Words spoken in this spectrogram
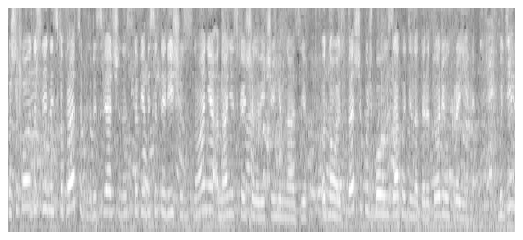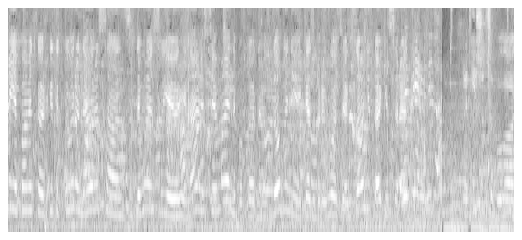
Пошуково-дослідницька праця присвячена 150-річчю заснування Ананівської чоловічої гімназії, одного із перших учбових закладів на території України. Будівля є пам'яткою архітектури неоресанс, дивує своєю оригінальністю і має неповторне оздоблення, яке збереглося як ззовні, так і всередині. Раніше це була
